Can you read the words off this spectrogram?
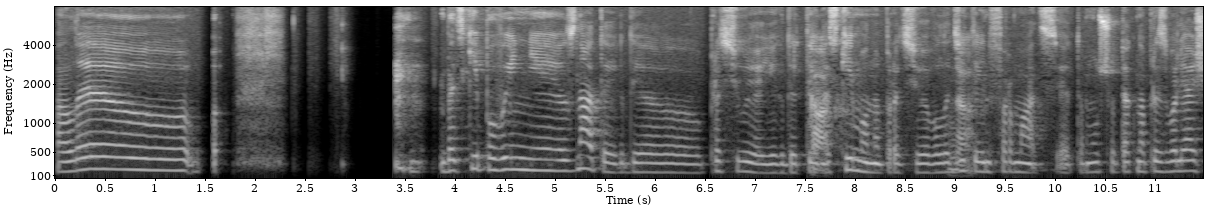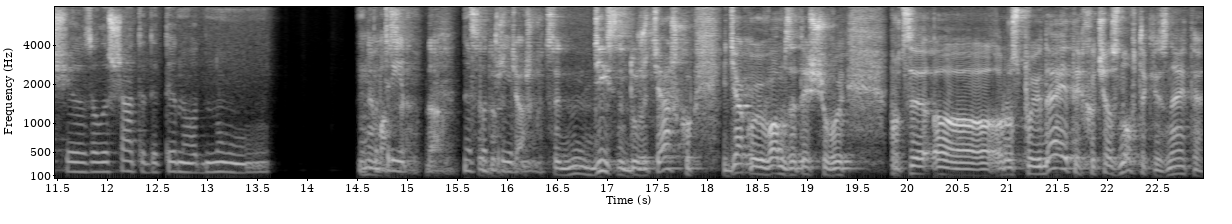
Але е, батьки повинні знати, де працює їх дитина, Так. з ким вона працює, володіти Да. інформацією, тому що так на призволяще залишати дитину одну. Не Нема потрібно. да. Не це потрібно. дуже тяжко. Це дійсно дуже тяжко. І дякую вам за те, що ви про це е, розповідаєте. Хоча знов таки, знаєте,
